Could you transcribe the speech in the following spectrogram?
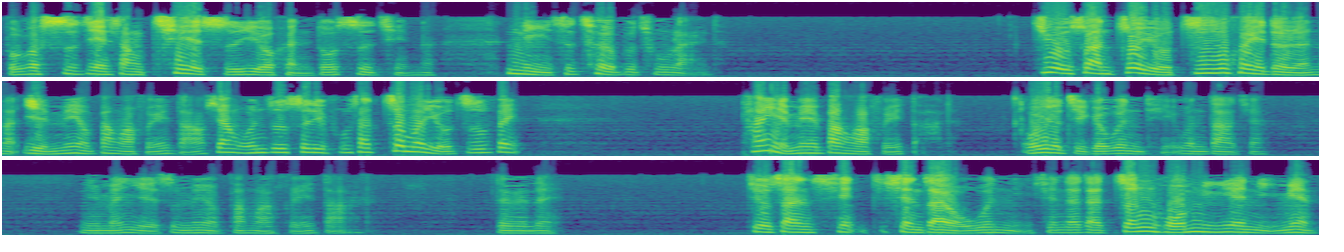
不过世界上确实有很多事情呢，你是测不出来的。就算最有智慧的人呢，也没有办法回答。像文殊师利菩萨这么有智慧。”他也没有办法回答的。我有几个问题问大家，你们也是没有办法回答的，对不对？就算现现在我问你，现在在真活密院里面，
